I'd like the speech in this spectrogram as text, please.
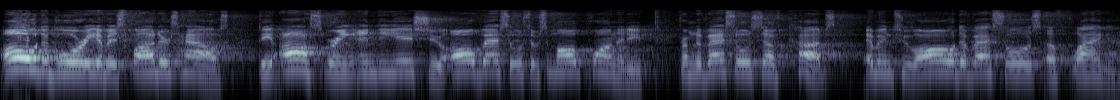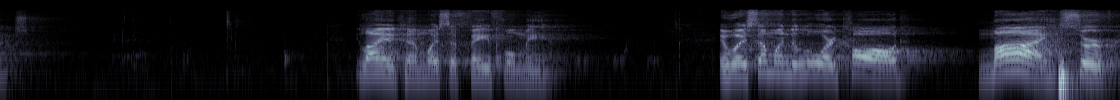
all the glory of his father's house, the offspring and the issue, all vessels of small quantity, from the vessels of cups, even to all the vessels of flagons. Eliakim was a faithful man. It was someone the Lord called my servant.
